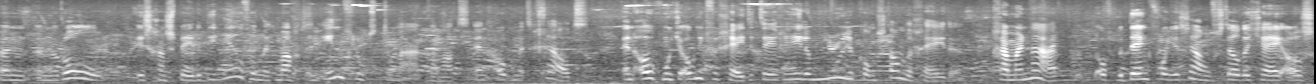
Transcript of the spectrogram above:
een, een rol is gaan spelen die heel veel met macht en invloed te maken had. En ook met geld. En ook moet je ook niet vergeten tegen hele moeilijke omstandigheden. Ga maar na. Of bedenk voor jezelf. Stel dat jij als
